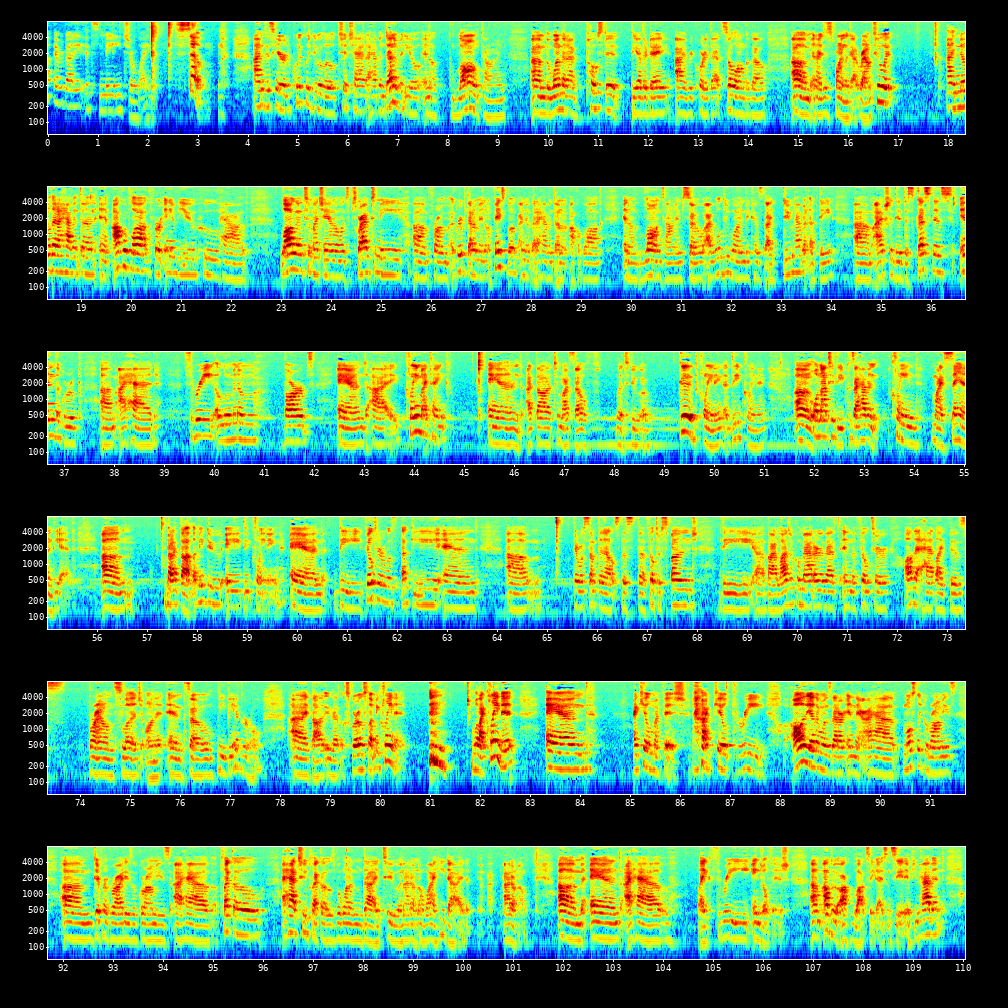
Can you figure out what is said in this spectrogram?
up everybody? It's me joy. So i'm just here to quickly do a little chit chat. I haven't done a video in a long time. Um, the one that i posted the other day i recorded that so long ago um, and i just finally got around to it. I know that i haven't done an aqua vlog for any of you who have logged into my channel and subscribed to me um, from a group that I'm in on Facebook. I know that I haven't done an aqua vlog in a long time so I will do one because I do have an update. Um, I actually did discuss this in the group. Um, I had three aluminum barbs and I cleaned my tank and I thought to myself let's do a good cleaning a deep cleaning. Um, well not too deep because I haven't cleaned my sand yet. Um, but I thought, let me do a deep cleaning. And the filter was ucky and um, there was something else. This The filter sponge, the uh, biological matter that's in the filter, all that had like this brown sludge on it. And so me being a girl, I thought that looks gross, let me clean it. well, I cleaned it and I killed my fish. I killed three. All of the other ones that are in there, I have mostly gouramis, um, different varieties of gouramis. I have a pleco. I had two plecos, but one of them died too, and I don't know why he died. I, I don't know. Um, and I have like three angelfish. Um, I'll do an aqua vlog so you guys can see it if you haven't.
